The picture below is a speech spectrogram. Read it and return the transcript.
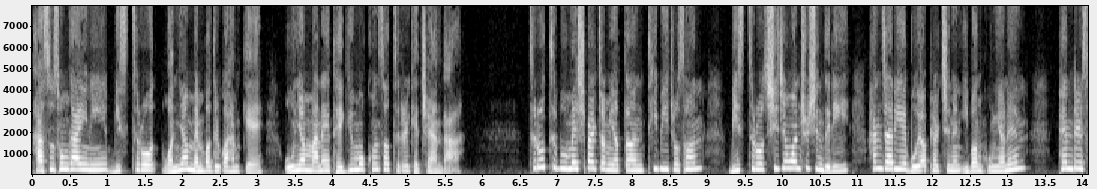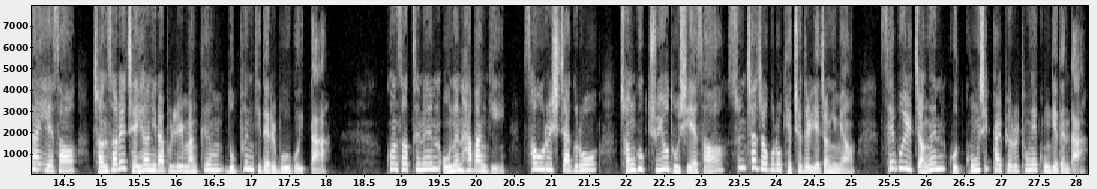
가수 송가인이 미스트롯 원년 멤버들과 함께 5년 만에 대규모 콘서트를 개최한다. 트로트 붐의 시발점이었던 TV조선 미스트롯 시즌1 출신들이 한자리에 모여 펼치는 이번 공연은 팬들 사이에서 전설의 재현이라 불릴 만큼 높은 기대를 모으고 있다. 콘서트는 오는 하반기 서울을 시작으로 전국 주요 도시에서 순차적으로 개최될 예정이며 세부 일정은 곧 공식 발표를 통해 공개된다.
